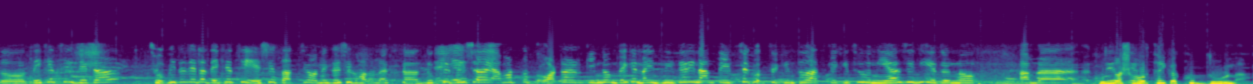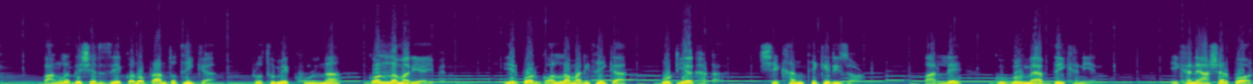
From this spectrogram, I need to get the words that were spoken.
তো দেখেছি যেটা ছবিতে যেটা দেখেছি এসে তার চেয়ে অনেক বেশি ভালো লাগছে। দুঃখের বিষয় আমার তো ওয়াটার কিংডম দেখে নাই নিজেরই নামতে ইচ্ছে করছে কিন্তু আজকে কিছু নিয়ে আসিনি এজন্য আমরা খুলনা শহর থেকে খুব দূর না। বাংলাদেশের যে কোনো প্রান্ত থেকে প্রথমে খুলনা গল্লামারি আইবেন। এরপর গল্লামারি থেকে বটিয়াঘাটা সেখান থেকে রিসর্ট পারলে গুগল ম্যাপ দেখা নিয়েন। এখানে আসার পর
